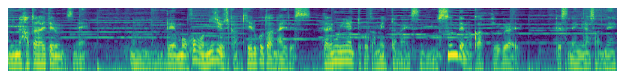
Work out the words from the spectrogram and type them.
みんな働いてるんですね。うん、でもうほぼ24時間消えることはないです誰もいないってことはめったないですねもう住んでんのかっていうぐらいですね皆さんね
